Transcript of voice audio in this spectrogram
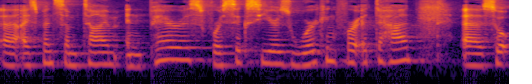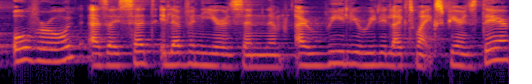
uh, I spent some time in Paris for six years working for Etihad. Uh, so overall, as I said, 11 years, and um, I really, really liked my experience there.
